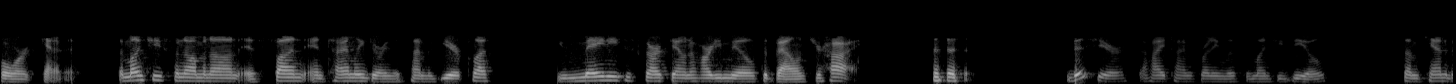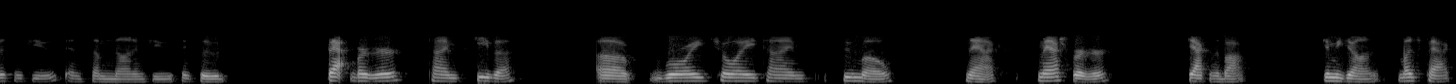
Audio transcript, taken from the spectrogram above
for cannabis. The munchies phenomenon is fun and timely during this time of year. Plus, you may need to scarf down a hearty meal to balance your high. this year, the High Times running list of munchie deals, some cannabis infused and some non-infused, include Fat Burger times Kiva, uh, Roy Choi times Sumo snacks, Smash Burger, Jack in the Box, Jimmy John's, Munch Pak,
